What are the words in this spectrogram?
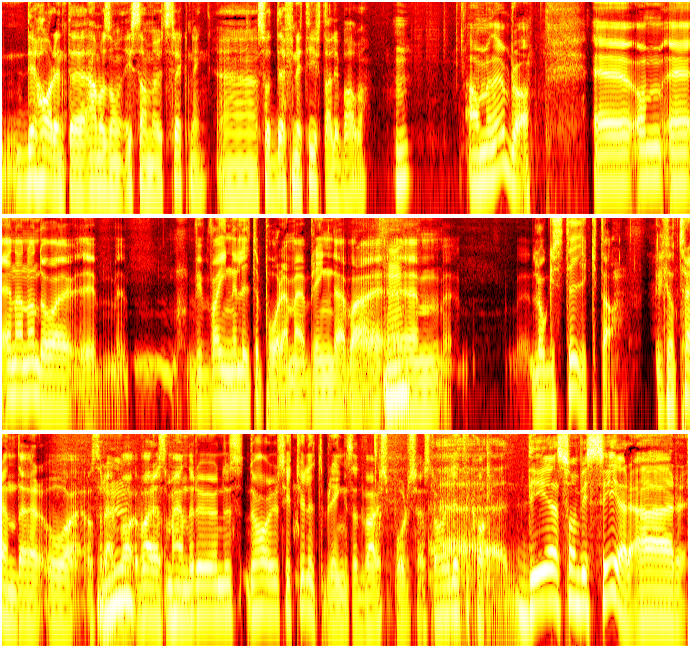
det har inte Amazon i samma utsträckning. Eh, så definitivt Alibaba. Mm. Ja, men det är bra. Eh, om, eh, en annan då, eh, vi var inne lite på det med Bring där bara. Mm. Ehm, logistik då? Liksom trender och, och sådär. Mm. Vad, vad, är det som händer? Du, du, du, har, du sitter ju lite Brings Advice Board, så du har lite koll. Eh, det som vi ser är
